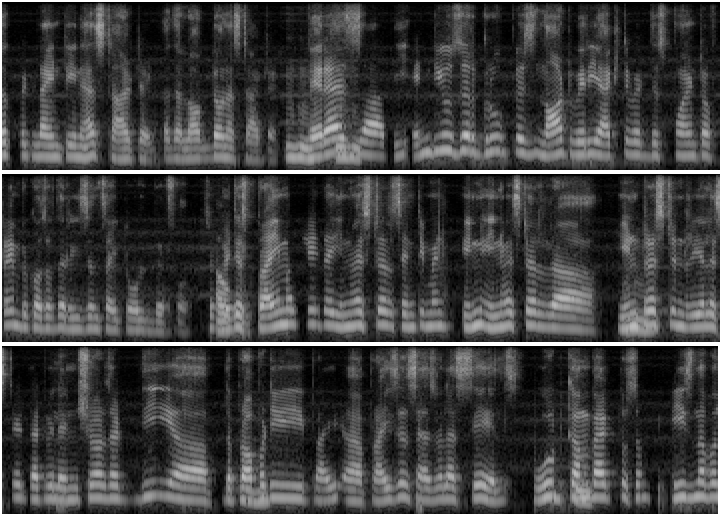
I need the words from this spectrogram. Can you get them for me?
the covid-19 has started uh, the lockdown has started Mhm. whereas Mhm. uh, the end user group is not very active at this point of time because of the reasons i told before. So it is primarily the investor sentiment in investor uh, interest in real estate that will ensure that the uh, the property pri- uh, prices as well as sales would come Mhm. back to some reasonable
